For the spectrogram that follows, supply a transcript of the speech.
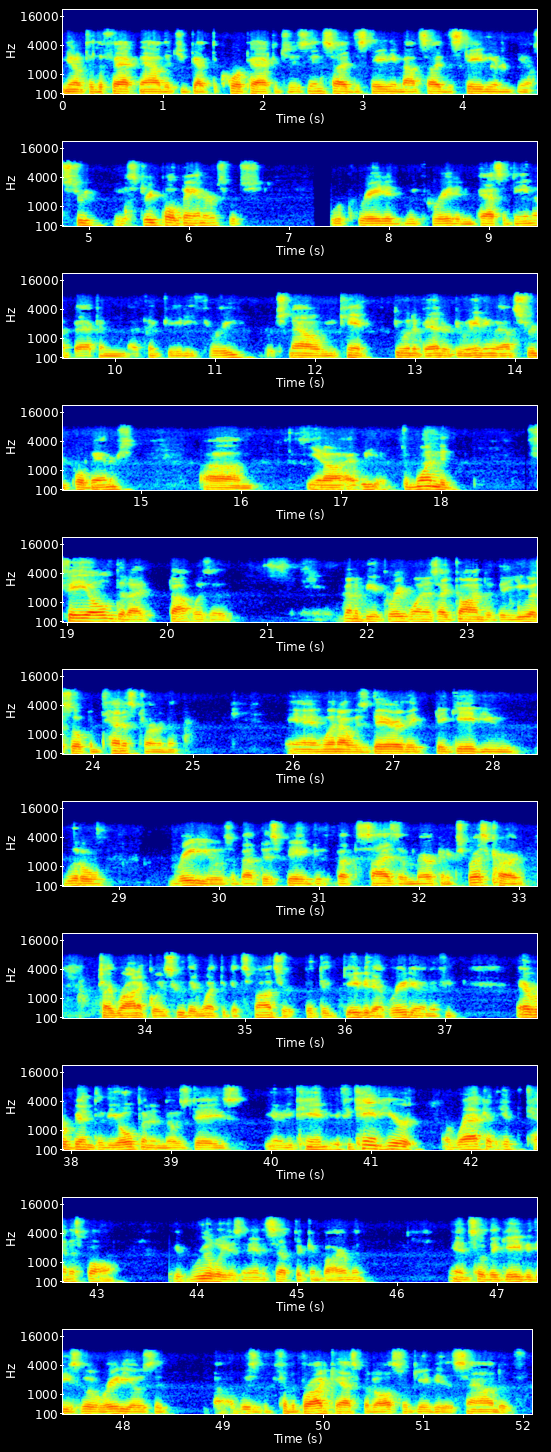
you know, to the fact now that you've got the core packages inside the stadium, outside the stadium, you know, street street pole banners, which were created we created in Pasadena back in I think '83, which now you can't do an event or do anything without street pole banners. Um, you know, we the one that failed that I thought was a going to be a great one is I'd gone to the U.S. Open tennis tournament, and when I was there, they they gave you little radios about this big, about the size of American Express card, which ironically is who they went to get sponsored. But they gave you that radio, and if you ever been to the Open in those days, you know you can't if you can't hear a racket hit the tennis ball, it really is an antiseptic environment. And so they gave you these little radios that uh, was for the broadcast, but also gave you the sound of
